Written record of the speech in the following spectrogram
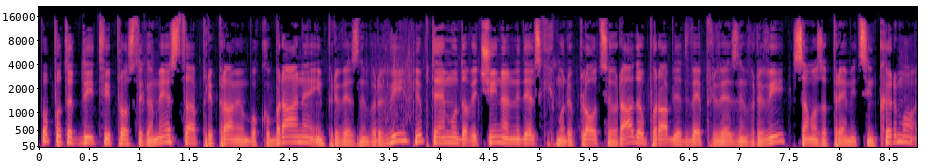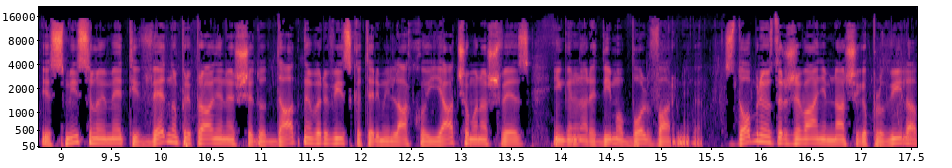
Po potrditvi prostega mesta pripravimo bokobrane in privezne vrvi, kljub temu, da večina nedeljskih moreplovcev rada uporablja dve privezne vrvi, samo za premic in krmo, je smiselno imeti vedno pripravljene še dodatne vrvi, s katerimi lahko jačamo naš vez in ga naredimo bolj varnega. Z dobrim vzdrževanjem našega plovila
